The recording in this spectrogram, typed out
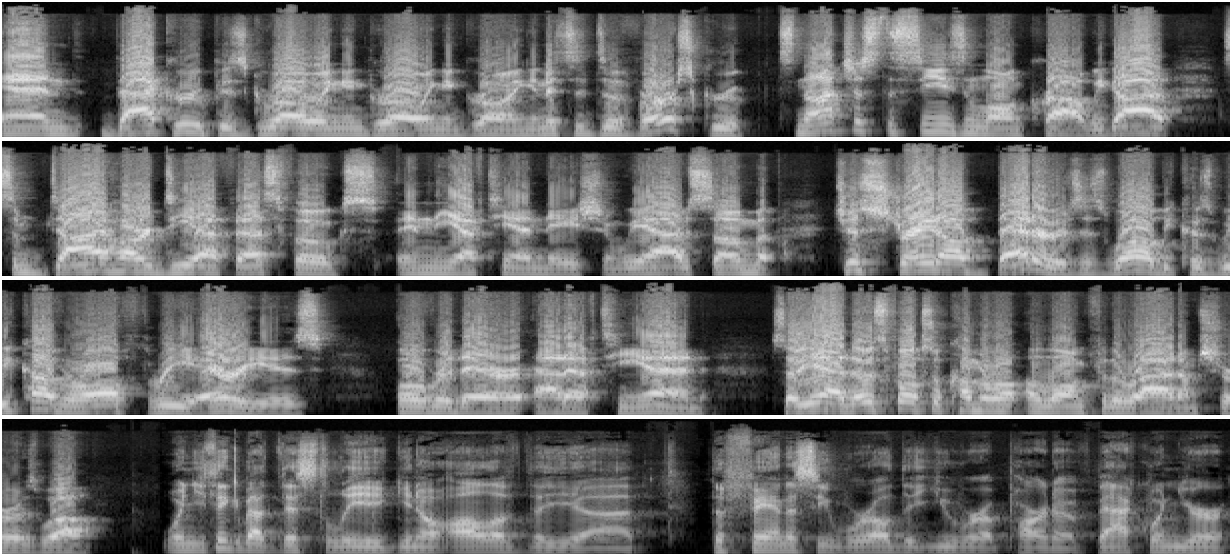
And that group is growing and growing and growing. And it's a diverse group. It's not just the season long crowd. We got some diehard DFS folks in the FTN Nation. We have some just straight up bettors as well because we cover all three areas over there at FTN. So, yeah, those folks will come along for the ride, I'm sure, as well. When you think about this league, you know, all of the, uh, the fantasy world that you were a part of back when you're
